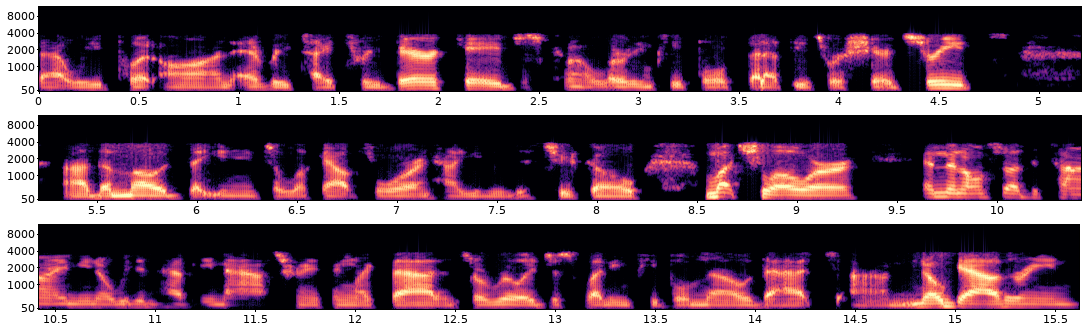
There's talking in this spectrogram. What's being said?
that we put on every Type 3 barricade, just kind of alerting people that these were shared streets, uh, the modes that you need to look out for, and how you needed to go much slower and then also at the time, you know, we didn't have any masks or anything like that. And so really just letting people know that um, no gathering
